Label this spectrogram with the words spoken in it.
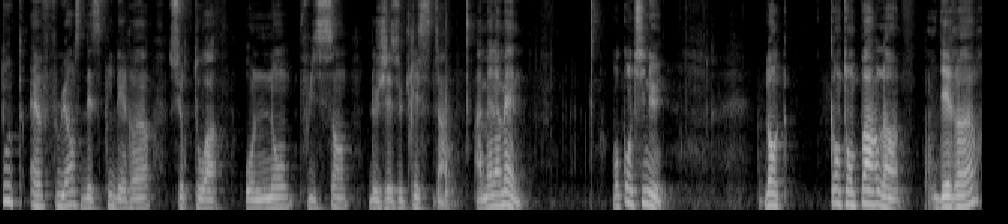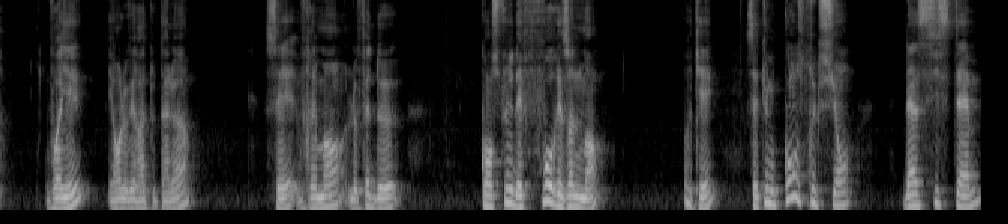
toute influence d'esprit d'erreur sur toi au nom puissant de Jésus-Christ. Amen, amen. On continue. Donc, quand on parle d'erreur, voyez, et on le verra tout à l'heure, c'est vraiment le fait de construire des faux raisonnements. OK? C'est une construction d'un système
